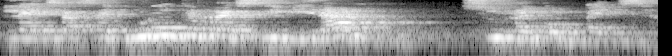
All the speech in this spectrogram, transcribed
les aseguro que recibirán su recompensa.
